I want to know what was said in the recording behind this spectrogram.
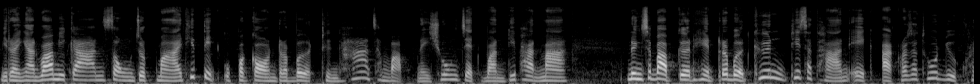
มีรายงานว่ามีการส่งจดหมายที่ติดอุปกรณ์ระเบิดถึง 5 ฉบับในช่วง 7 วันที่ผ่านมา 1 ฉบับเกิดเหตุระเบิดขึ้นที่สถานเอกอัครราชทูตยูเคร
